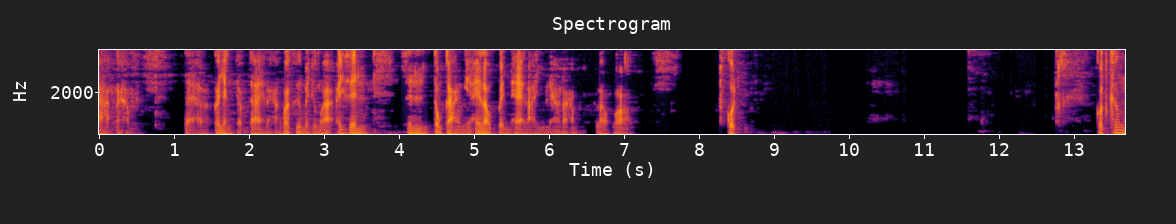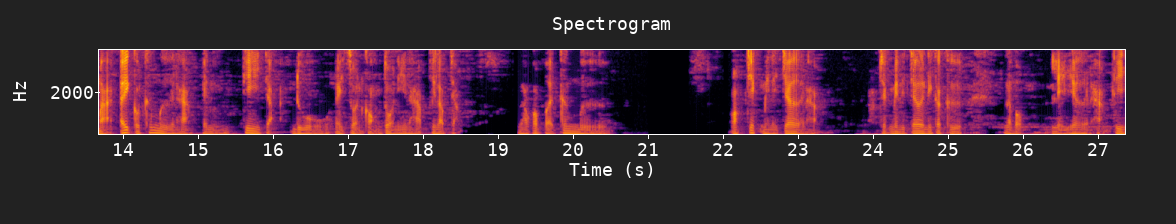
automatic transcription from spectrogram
ยากนะครับ แต่ก็ยังจับได้นะครับ ก็คือหมายถึงว่าไอ้เส้นเส้นตรงกลางเนี่ยให้เราเป็นแพรลายอยู่แล้วนะครับ เราก็กด กดเครื่องหมายไอ้ยกดเครื่องมือนะครับ เป็นที่จะดูในส่วนของตัวนี้นะครับ ที่เราจับ เราก็เปิดเครื่องมือ Object Manager นะครับ Object Manager นี่ก็คือระบบเลเยอร์นะครับที่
